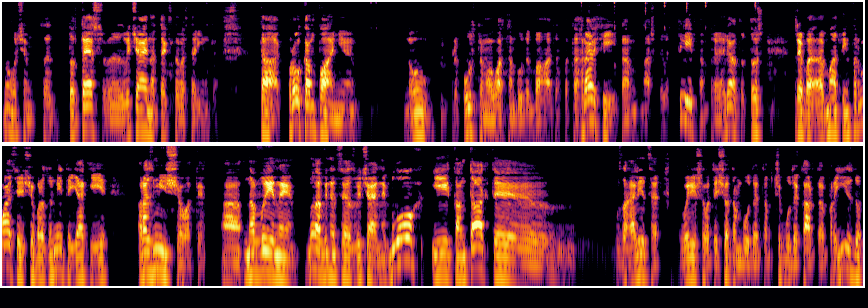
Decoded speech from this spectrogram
Ну, в общем, це то теж е, звичайна текстова сторінка. Так, про кампанію. Ну, припустимо, у вас там буде багато фотографій, там наш колектив, там траля, то тож треба е, мати інформацію, щоб розуміти, як її розміщувати. Новини. Ну, новини це звичайний блог і контакти. е, Взагалі це вирішувати, що там буде, там, чи буде карта проїзду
